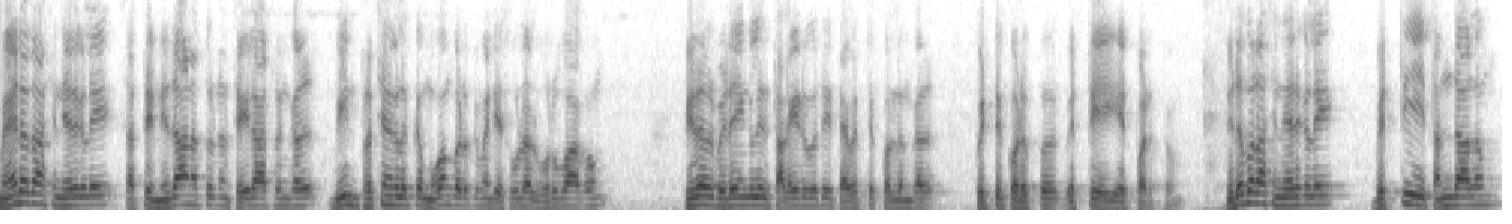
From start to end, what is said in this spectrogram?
மேடராசி நேர்களே சற்று நிதானத்துடன் செயலாற்றுங்கள். வீண் பிரச்சனைகளுக்கு முகம் கொடுக்க வேண்டிய சூழல் உருவாகும். பிறர் விடயங்களில் தலையிடுவதை தவிர்த்துக் கொள்ளுங்கள். விட்டு கொடுப்பு வெற்றியை ஏற்படுத்தும். இடபராசி நேர்களே வெற்றியை தந்தாலும்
